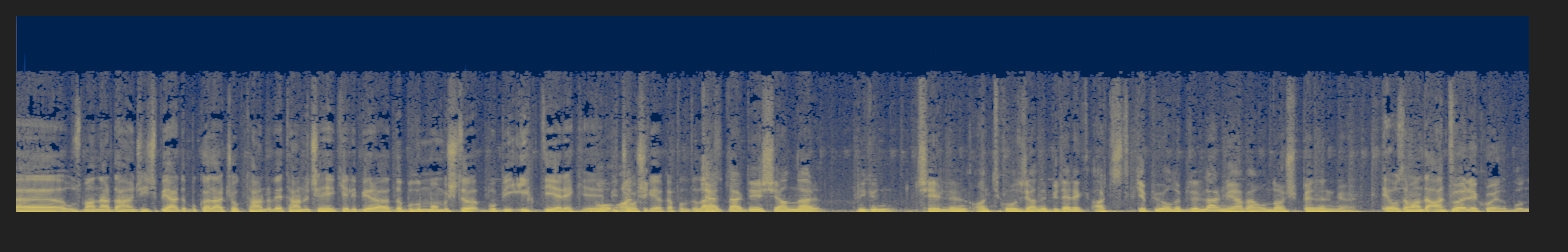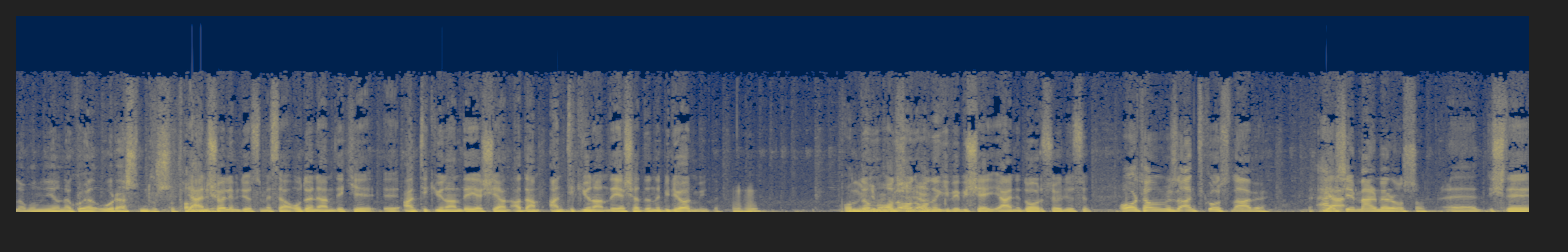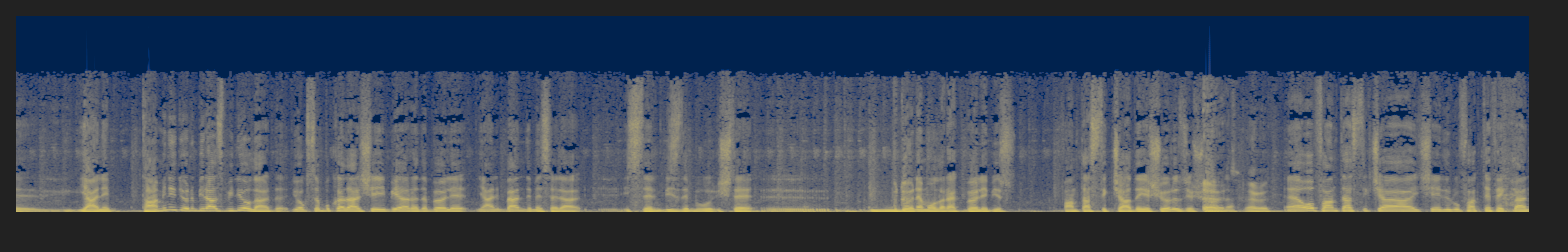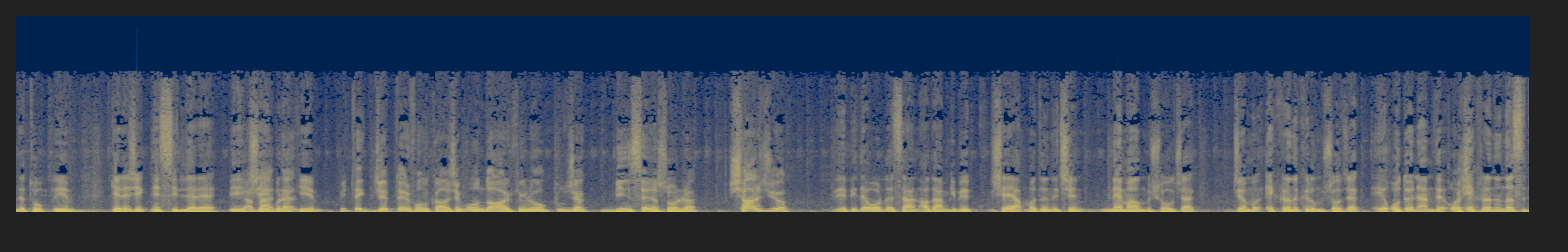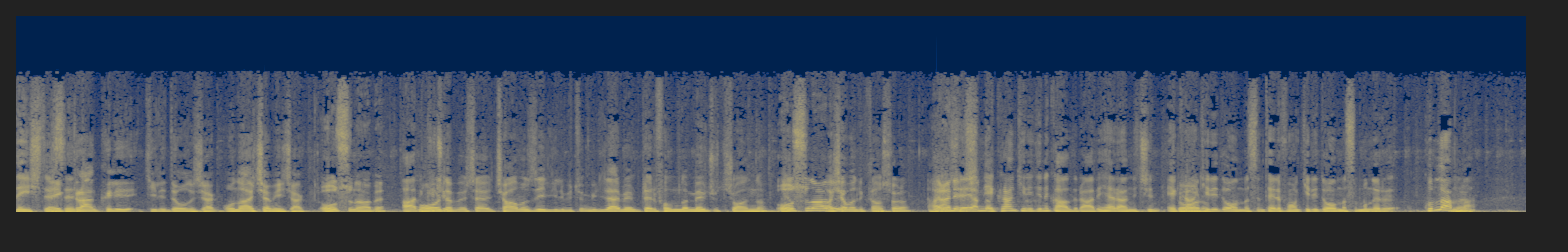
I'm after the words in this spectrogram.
Ee, uzmanlar daha önce hiçbir yerde bu kadar çok tanrı ve tanrıça heykeli bir arada bulunmamıştı. Bu bir ilk diyerek e, Bu bir coşkuya kapıldılar. Kentlerde yaşayanlar bir gün şehirlerin antik olacağını bilerek artistik yapıyor olabilirler mi ya? Ben ondan şüphelenirim yani. E o zaman da antik Böyle koyalım. Bununla bunun yanına koyalım uğraşsın dursun falan. yani diye. şöyle mi diyorsun mesela o dönemdeki e, antik Yunan'da yaşayan adam antik Yunan'da yaşadığını biliyor muydu? onun Değil gibi, mi? bir Onu- şey, onu- evet. onun gibi bir şey yani doğru söylüyorsun. Ortamımız antik olsun abi. Her Ya- şey mermer olsun. Ee, işte yani tahmin ediyorum biraz biliyorlardı. Yoksa bu kadar şeyi bir arada böyle yani ben de mesela e, isterim biz de bu işte e, bu dönem olarak böyle bir fantastik çağda yaşıyoruz ya şu Evet, anda. evet. E, o fantastik ait şeyleri ufak tefek ben de toplayayım. Gelecek nesillere bir Ya şey bırakayım. Bir tek cep telefonu kalacak. Onu da arkeolog bulacak bin sene sonra. Şarjı yok. Ve bir de orada sen adam gibi şey yapmadığın için nem almış olacak. Camı ekranı kırılmış olacak. E, o dönemde o Hocam, ekranı nasıl değiştirsin? Ekran kli- kilidi olacak. Onu açamayacak. Olsun abi. Abi Orada küçük mesela çağımızla ilgili bütün bilgiler benim telefonumda mevcut şu anda. Olsun abi. Açamadıktan sonra. Hayır, Yani şey yap, şimdi- ekran kilidini kaldır abi her an için. Ekran Doğru. kilidi olmasın, telefon kilidi olmasın. Bunları kullanma. Evet.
